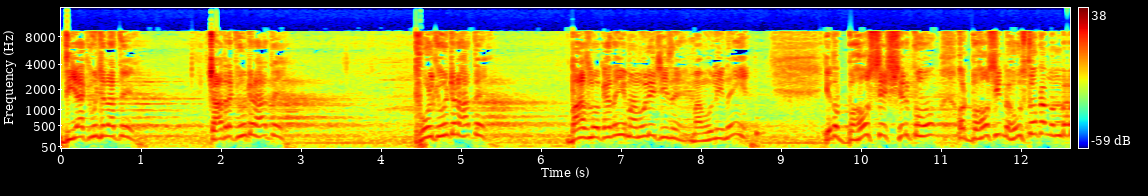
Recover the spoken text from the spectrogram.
دیا کیوں جلاتے ہیں؟ چادر کیوں چڑھاتے ہیں؟ پھول کیوں چڑھاتے ہیں؟ بعض لوگ کہتے ہیں یہ معمولی چیزیں معمولی نہیں ہے یہ تو بہت سے شرکوں اور بہت سی نحوستوں کا منبع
